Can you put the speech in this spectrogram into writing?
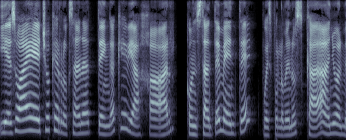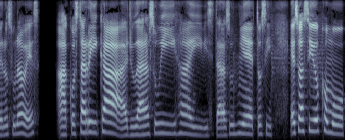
Y eso ha hecho que Roxana tenga que viajar constantemente, pues por lo menos cada año, al menos una vez, a Costa Rica a ayudar a su hija y visitar a sus nietos y eso ha sido como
